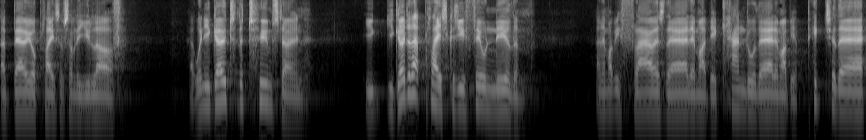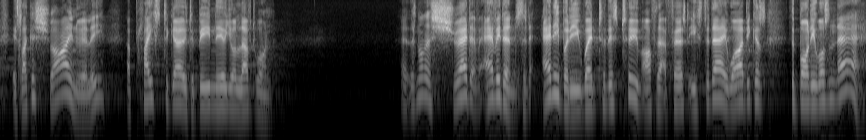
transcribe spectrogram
a, burial place of somebody you love. Uh, when you go to the tombstone, you, you go to that place because you feel near them. And there might be flowers there, there might be a candle there, there might be a picture there. It's like a shrine, really a place to go to be near your loved one. Uh, there's not a shred of evidence that anybody went to this tomb after that first Easter day. Why? Because the body wasn't there,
